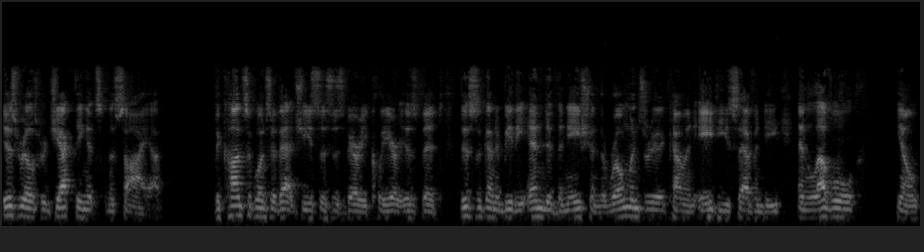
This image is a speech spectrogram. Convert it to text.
Israel is rejecting its Messiah the consequence of that, Jesus is very clear, is that this is going to be the end of the nation. The Romans are going to come in AD 70 and level, you know,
